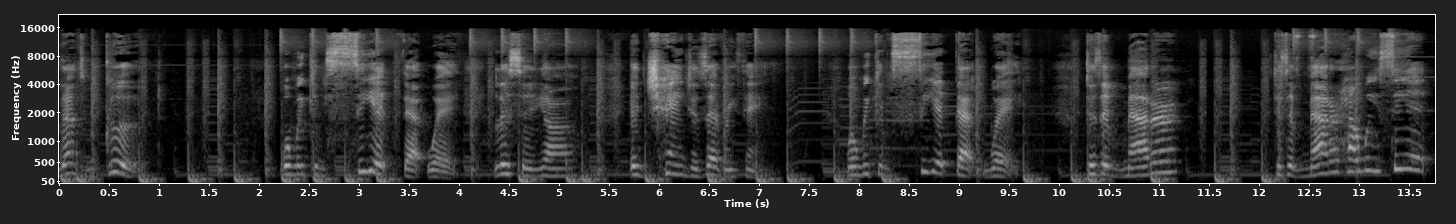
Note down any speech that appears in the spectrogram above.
That's good. When we can see it that way. Listen, y'all, it changes everything. When we can see it that way. Does it matter? Does it matter how we see it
